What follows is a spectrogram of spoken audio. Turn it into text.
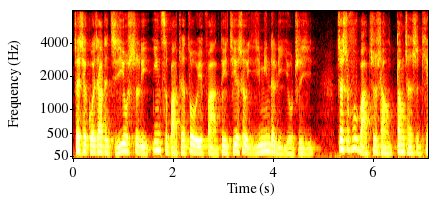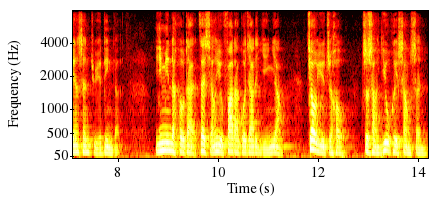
这些国家的极右势力因此把这作为反对接受移民的理由之一。这是不把智商当成是天生决定的。移民的后代在享有发达国家的营养、教育之后，智商又会上升。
